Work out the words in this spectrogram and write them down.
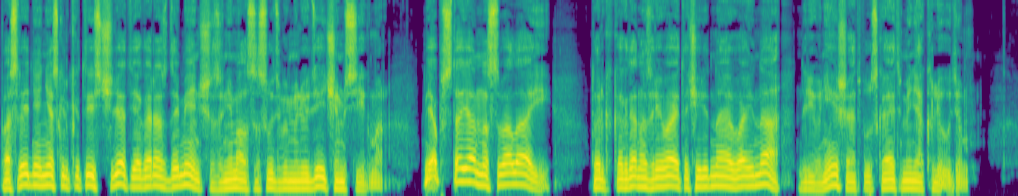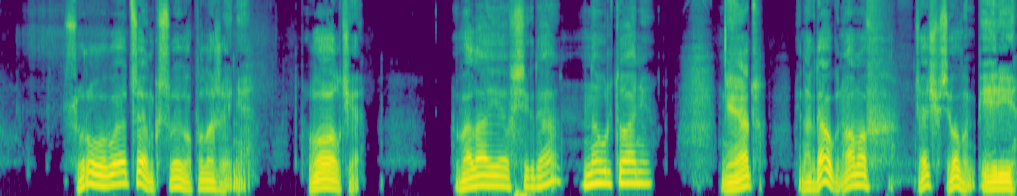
Последние несколько тысяч лет я гораздо меньше занимался судьбами людей, чем Сигмар. Я постоянно с Валаей. Только когда назревает очередная война, древнейшая отпускает меня к людям. Суровая оценка своего положения. Волчья. Валая всегда на Ультуане? Нет, иногда у гномов, чаще всего в империи.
